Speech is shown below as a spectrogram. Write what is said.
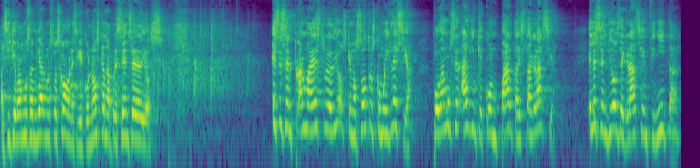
Así que vamos a enviar a nuestros jóvenes y que conozcan la presencia de Dios. Ese es el plan maestro de Dios, que nosotros como iglesia podamos ser alguien que comparta esta gracia. Él es el Dios de gracia infinita,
